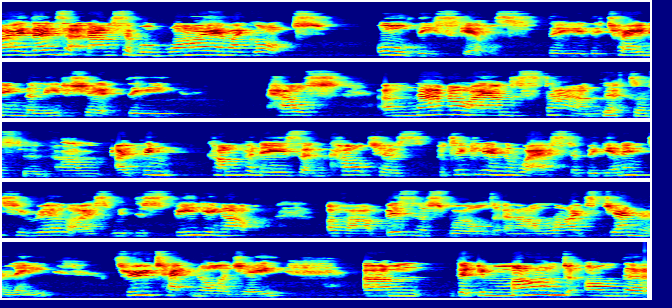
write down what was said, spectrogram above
I then sat down and said, well, why have I got all these skills the, the training, the leadership, the health and now I understand Good that question. Um, I think companies and cultures, particularly in the West, are beginning to realize with the speeding up of our business world and our lives generally through technology, um, the demand on the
